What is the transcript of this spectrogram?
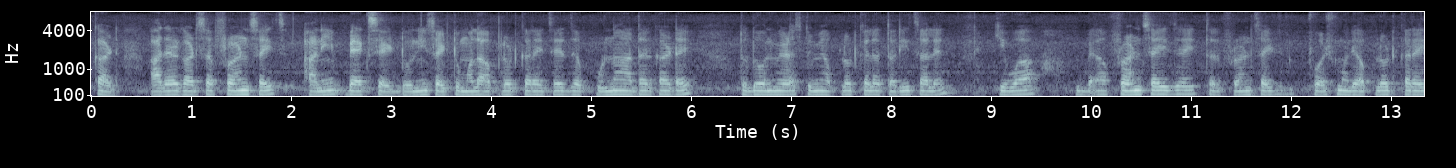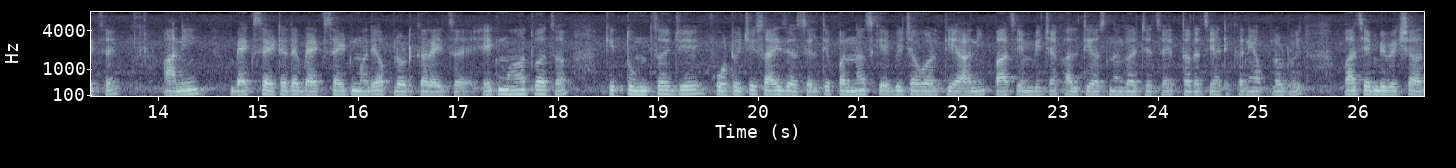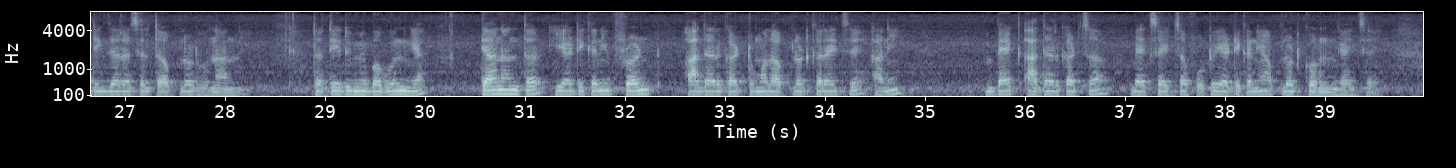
कार्ड. आधार कार्डचा फ्रंट साईज आणि बॅक साईड दोन्ही साईड तुम्हाला अपलोड करायचं आहे जर पूर्ण आधार कार्ड आहे तो दोन वेळाच तुम्ही अपलोड केला तरी चालेल. किंवा बॅ फ्रंट साईज आहे तर फ्रंट साईज फर्स्टमध्ये अपलोड करायचं आहे आणि बॅक साईड आहे त्या बॅक साईडमध्ये अपलोड करायचं आहे. एक महत्त्वाचं की तुमचं जे फोटोची साईज असेल ते पन्नास के बीच्या वरती आणि पाच एम बीच्या खालती असणं गरजेचं आहे. तरच या ठिकाणी अपलोड होईल. पाच एम बीपेक्षा अधिक जर असेल तर अपलोड होणार नाही. तर ते तुम्ही बघून घ्या. त्यानंतर या ठिकाणी फ्रंट आधार कार्ड तुम्हाला अपलोड करायचं आहे आणि बॅक आधार कार्डचा बॅक साईडचा फोटो या ठिकाणी अपलोड करून घ्यायचा आहे.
